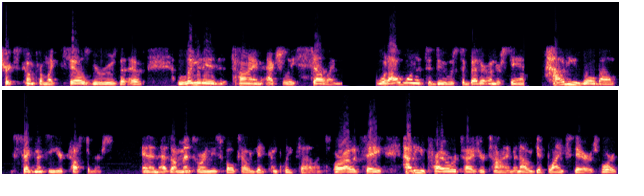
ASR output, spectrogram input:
tricks come from like sales gurus that have limited time actually selling. What I wanted to do was to better understand how do you go about segmenting your customers? And as I'm mentoring these folks, I would get complete silence. Or I would say, how do you prioritize your time? And I would get blank stares. Or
